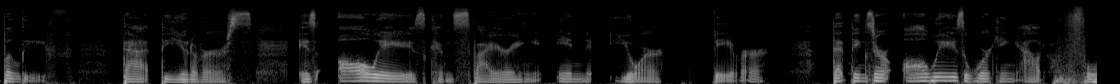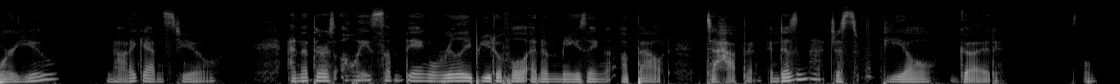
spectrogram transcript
belief that the universe is always conspiring in your favor, that things are always working out for you, not against you, and that there's always something really beautiful and amazing about to happen. And doesn't that just feel good? So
